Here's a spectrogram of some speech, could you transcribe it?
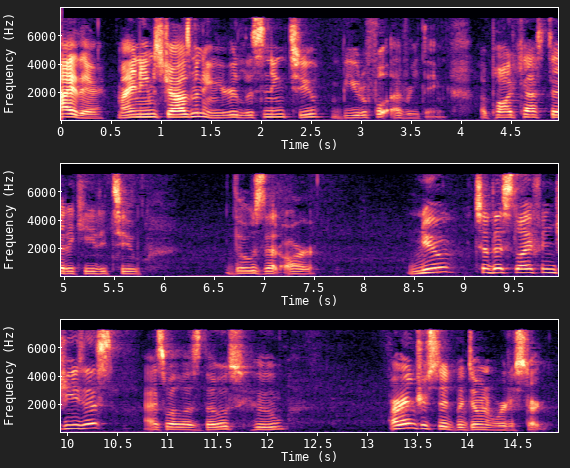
Hi there, my name is Jasmine, and you're listening to Beautiful Everything, a podcast dedicated to those that are new to this life in Jesus, as well as those who are interested but don't know where to start.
